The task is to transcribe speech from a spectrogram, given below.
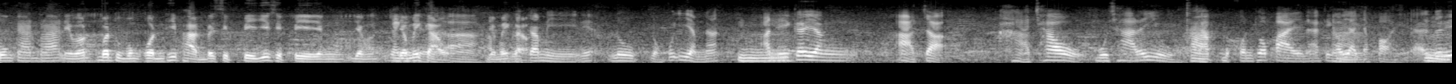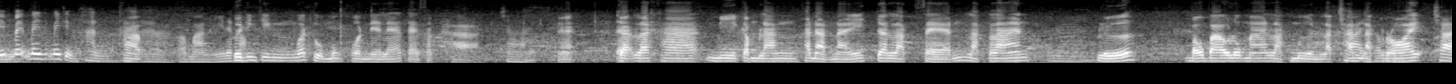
วงการพระเนี่ยวัตอ่า วัตถุมงคลที่ผ่านไป 10 ปี 20 ปียังยังยังไม่เก่าอ่ยังไม่แล้เก่าวก็มีเนี่ยรูปหลวงพ่อเอี่ยมนะมอันนี้ก็ยังอาจจะ หาเช่าบูชาได้อยู่ครับบุคคลทั่วไปนะที่เขาอ่าอยากจะปล่อยอืมอันนี้ไม่ไม่ไม่ถึงพันครับอ่าประมาณนี้นะคคืรัอบจริง ๆ วัตถุมงคลเนี่ยแล้วแต่ศรัทธาใช่นะแต่จะราคามีกำลังขนาดไหนจะหลักแสนหลักล้านอืมหรือเบาๆลงมาหลักหมื่น หลักพันใช่หลักคบร้อยใช่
